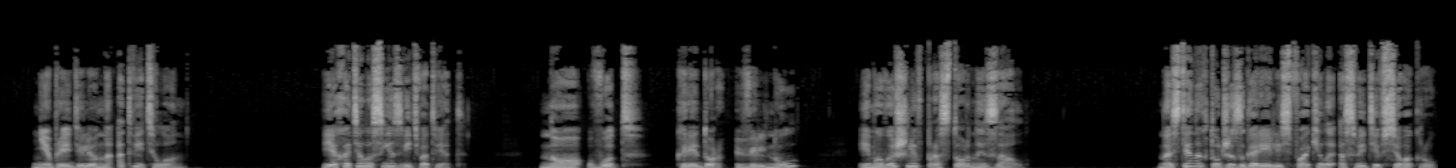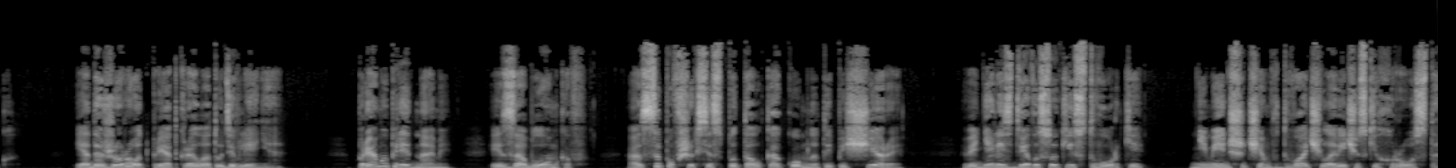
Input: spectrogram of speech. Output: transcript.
— неопределенно ответил он. Я хотела съязвить в ответ. Но вот коридор вильнул, и мы вышли в просторный зал. На стенах тут же загорелись факелы, осветив все вокруг. Я даже рот приоткрыл от удивления. Прямо перед нами, из-за обломков, осыпавшихся с потолка комнаты пещеры, виднелись две высокие створки, не меньше, чем в два человеческих роста.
